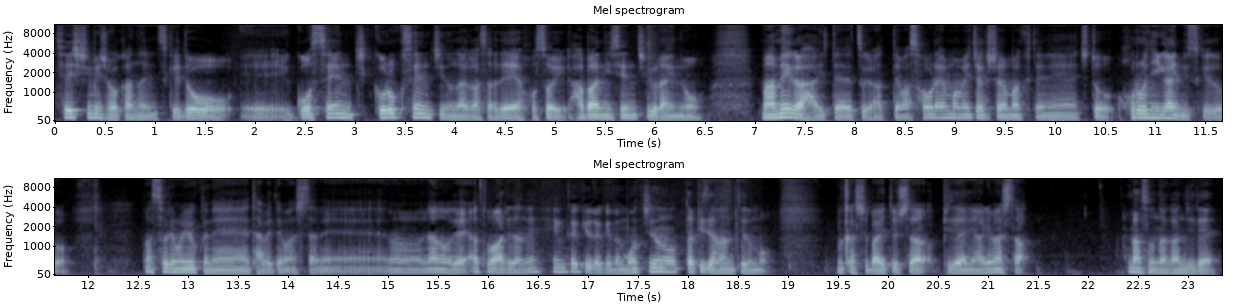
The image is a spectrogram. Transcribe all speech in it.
正式名称わかんないんですけど、えー5センチ、5、6センチの長さで細い、幅2センチぐらいの豆が入ったやつがあって、まあそれもめちゃくちゃうまくてね、ちょっとほろ苦いんですけど、まあそれもよくね、食べてましたね。うん、なので、あとはあれだね、変化球だけど餅の乗ったピザなんていうのも昔バイトしたピザ屋にありました。まあそんな感じで。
